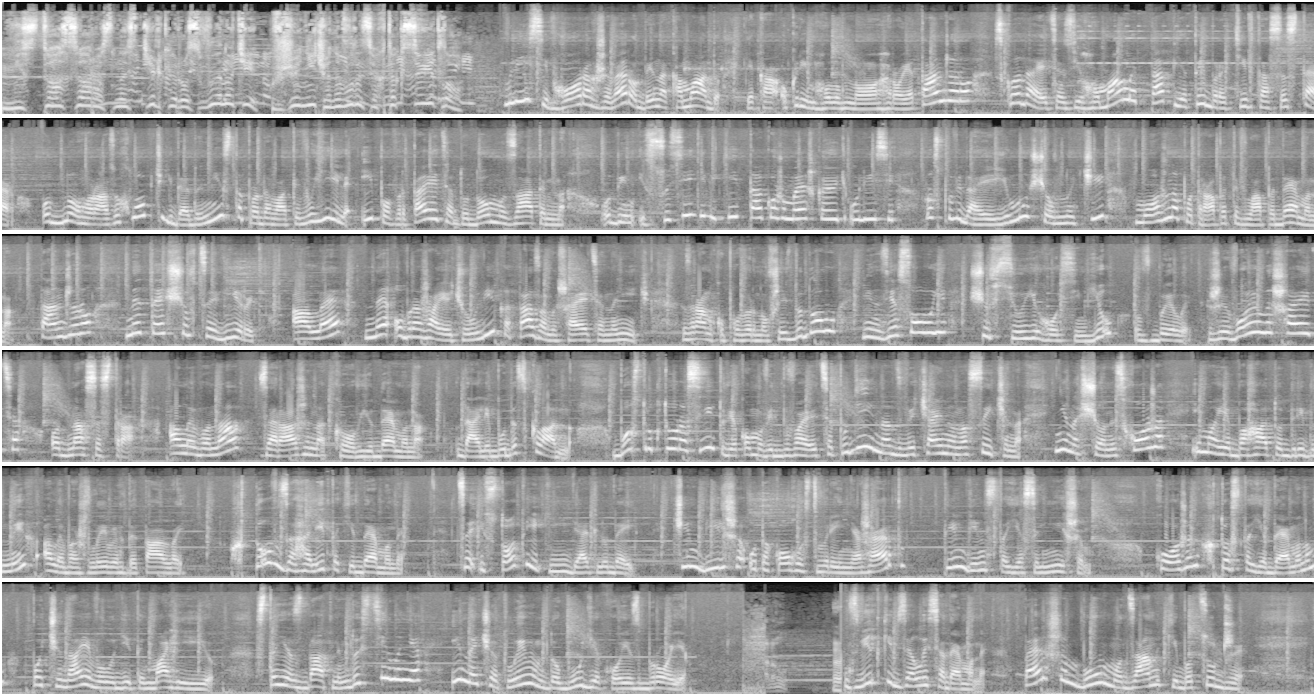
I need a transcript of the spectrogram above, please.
Міста зараз настільки розвинуті, вже ніч на вулицях так світло. В лісі в горах живе родина Камадо, яка, окрім головного героя Танджеро, складається з його мами та п'яти братів та сестер. Одного разу хлопчик йде до міста продавати вугілля і повертається додому затемна. Один із сусідів, які також мешкають у лісі, розповідає йому, що вночі можна потрапити в лапи демона. Танджеро не те, що в це вірить, але не ображає чоловіка та залишається на ніч. Зранку, повернувшись додому, він з'ясовує, що всю його сім'ю вбили. Живою лишається одна сестра, але вона заражена кров'ю демона. Далі буде складно, бо структура світу, в якому відбуваються події, надзвичайно насичена, ні на що не схожа і має багато дрібних, але важливих деталей. Хто взагалі такі демони? Це істоти, які їдять людей. Чим більше у такого створіння жертв, тим він стає сильнішим. Кожен, хто стає демоном, починає володіти магією, стає здатним до стілення і нечутливим до будь-якої зброї. Звідки взялися демони? Першим був Модзан Кібоцуджи.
